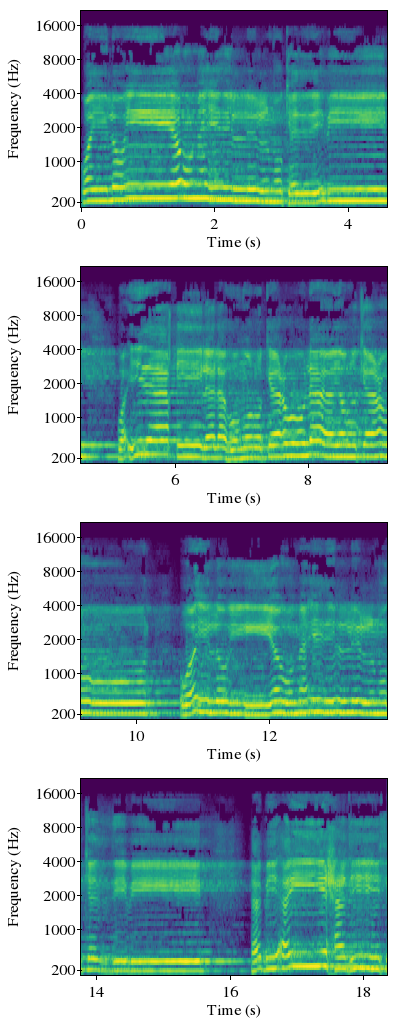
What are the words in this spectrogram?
ويل يومئذ للمكذبين. وإذا قيل لهم اركعوا لا يركعون. ويل يومئذ للمكذبين. فبأي حديث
